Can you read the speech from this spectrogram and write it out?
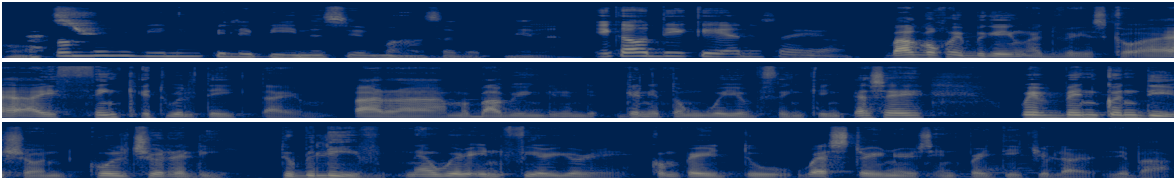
Oh, That's pang binibining Pilipinas yung mga sagot nila. Ikaw, DK, ano sa'yo? Bago ko ibigay yung advice ko, I, I think it will take time para mabago yung gani- ganitong way of thinking. Kasi we've been conditioned culturally to believe na we're inferior eh, compared to Westerners in particular, di ba?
